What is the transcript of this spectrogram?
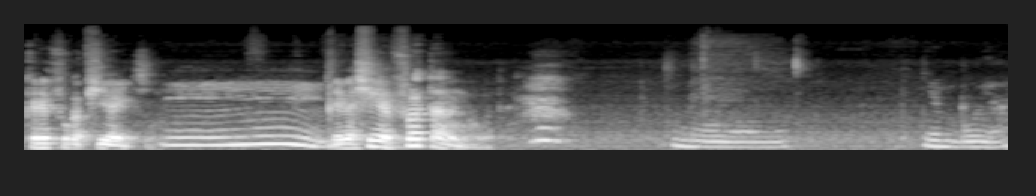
그래프가 비어 있지. 음. 내가 시계를 풀었다는 거거든. 어머. 얘 뭐야?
